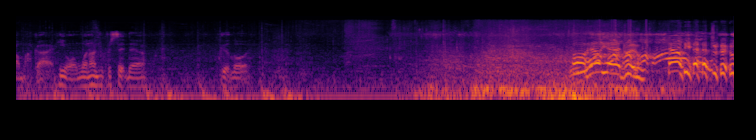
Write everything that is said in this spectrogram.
Oh my god, he on 100% down. Good lord. Oh, hell yeah, Drew! Hell yeah, Drew!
